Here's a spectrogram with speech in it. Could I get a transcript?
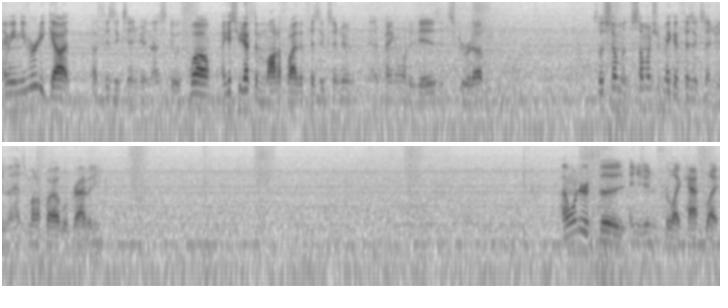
I mean, you've already got a physics engine. That's do it. Well, I guess you'd have to modify the physics engine. Depending on what it is, it's screwed up. So someone, someone should make a physics engine that has modifiable gravity. I wonder if the engine for like Half-Life.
